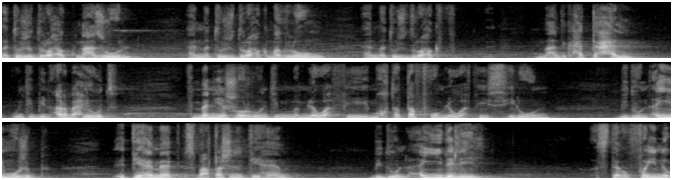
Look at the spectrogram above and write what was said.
عندما توجد روحك معزول عندما توجد روحك مظلوم عندما توجد روحك ما عندك حتى حل وانت بين أربع حيوت ثمانية اشهر وانت ملوح في مختطف وملوح في سيلون بدون أي موجب اتهامات 17 اتهام بدون أي دليل. استوفينا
